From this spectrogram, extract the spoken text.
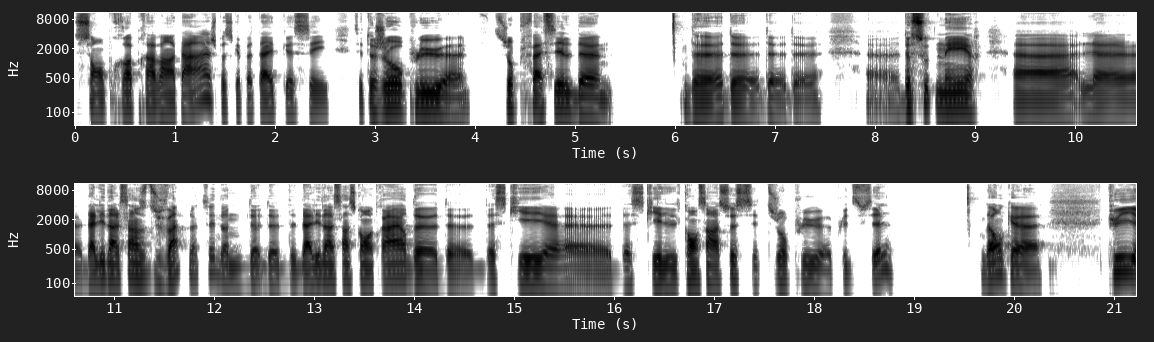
son propre avantage, parce que peut-être que c'est toujours plus, toujours plus facile de de, de, de, de, euh, de soutenir, euh, d'aller dans le sens du vent, d'aller dans le sens contraire de, ce qui est, euh, de ce qui est le consensus, c'est toujours plus, plus difficile. Donc, puis,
